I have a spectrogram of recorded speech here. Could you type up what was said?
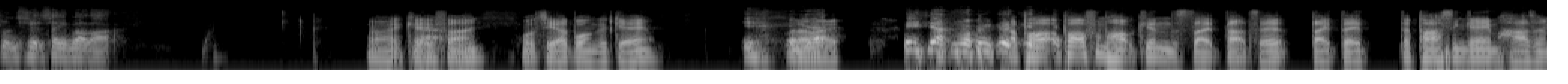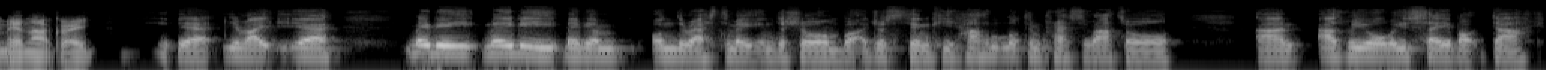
wanted to say about that. All right, okay, yeah. fine. What's he had one good game? Yeah, all yeah. right. he had one good apart, game. apart from Hopkins, like that's it. Like the the passing game hasn't been that great. Yeah, you're right. Yeah, maybe maybe maybe I'm underestimating Deshaun, but I just think he hasn't looked impressive at all. And as we always say about Dak,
